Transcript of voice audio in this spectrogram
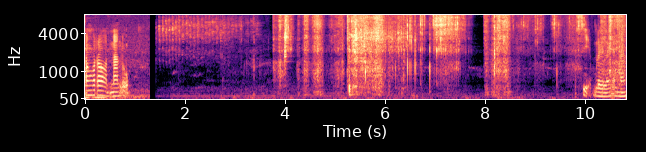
ต้องรอดนะลูกเสียบเลยแล้วกันนะ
